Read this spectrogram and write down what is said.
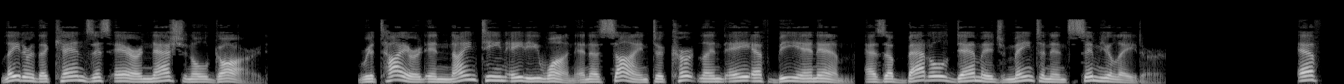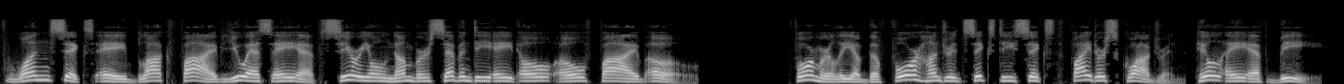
later the Kansas Air National Guard. Retired in 1981 and assigned to Kirtland AFB-NM, as a battle damage maintenance simulator. F-16A Block 5 USAF serial number 780050 formerly of the 466th Fighter Squadron, Hill AFB.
